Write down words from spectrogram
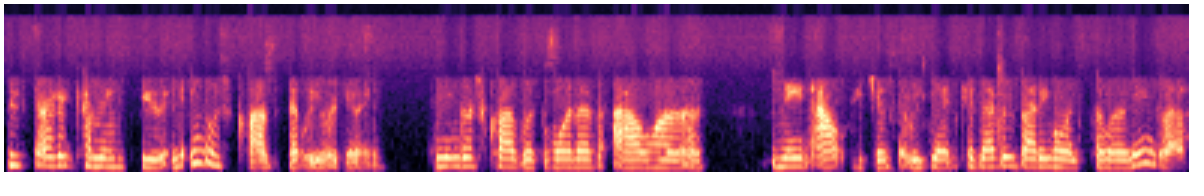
who started coming to an English club that we were doing. An English club was one of our main outreaches that we did because everybody wants to learn English.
